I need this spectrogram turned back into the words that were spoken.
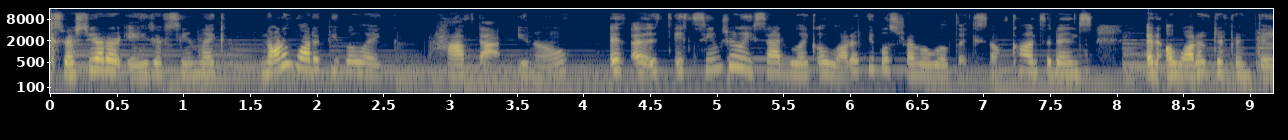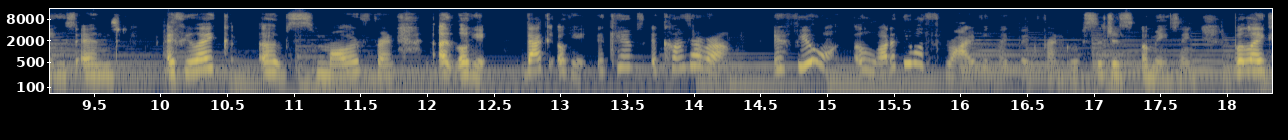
especially at our age. I've seen like not a lot of people like have that. You know, it uh, it, it seems really sad. But, like a lot of people struggle with like self confidence and a lot of different things. And I feel like a smaller friend. Uh, okay, that okay. It comes it comes around. If you want, a lot of people thrive in like big friend groups, which is amazing. But like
